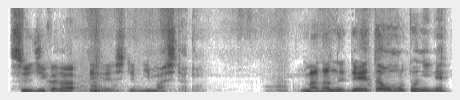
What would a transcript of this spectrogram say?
数字から、えー、してみましたと。まあなんでデータをもとにね、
